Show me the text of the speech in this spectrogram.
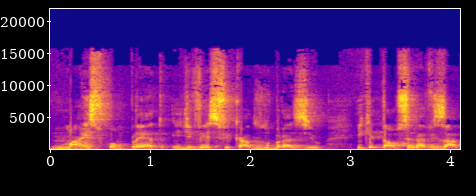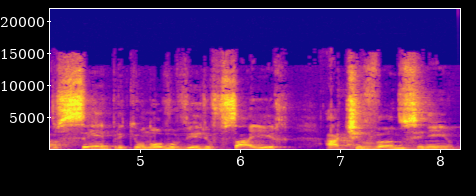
mais completo e diversificado do Brasil? E que tal ser avisado sempre que um novo vídeo sair ativando o sininho?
